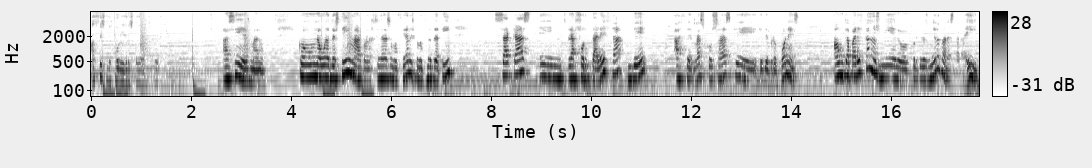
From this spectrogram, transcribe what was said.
haces mejor el resto de las cosas. Así es, Manu. Con una buena autoestima, con la gestión de las emociones, conociéndote a ti, sacas em, la fortaleza de hacer las cosas que, que te propones. Aunque aparezcan los miedos, porque los miedos van a estar ahí,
